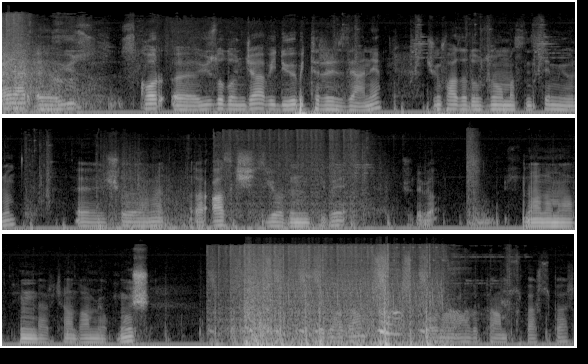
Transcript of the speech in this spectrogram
Beyler e, 100 skor e, 100 olunca videoyu bitiririz yani. Çünkü fazla da uzun olmasını istemiyorum. E, şöyle hemen e, az kişi gördüğünüz gibi. Şöyle bir üstüne adamın atlayayım derken adam yokmuş. Bir adam. Onu aldık tamam süper süper.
